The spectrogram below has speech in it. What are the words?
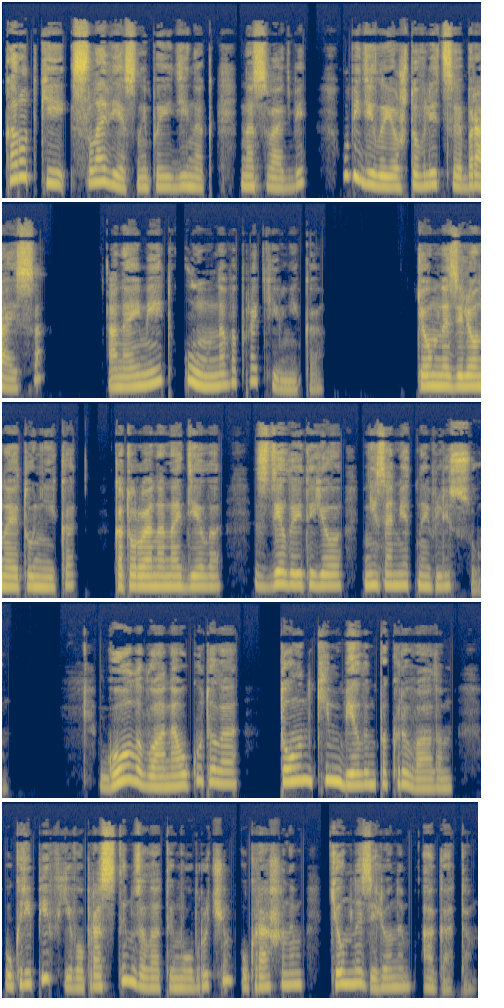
Короткий словесный поединок на свадьбе убедил ее, что в лице Брайса она имеет умного противника. Темно-зеленая туника, которую она надела, сделает ее незаметной в лесу. Голову она укутала тонким белым покрывалом, укрепив его простым золотым обручем, украшенным темно-зеленым агатом.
